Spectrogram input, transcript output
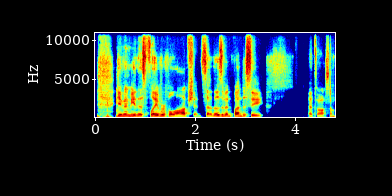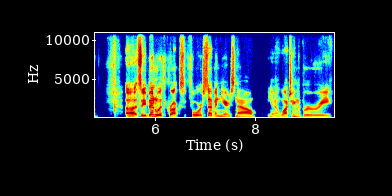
giving me this flavorful option. So those have been fun to see. That's awesome. Uh, so you've been with Crux for seven years now. You know, watching the brewery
